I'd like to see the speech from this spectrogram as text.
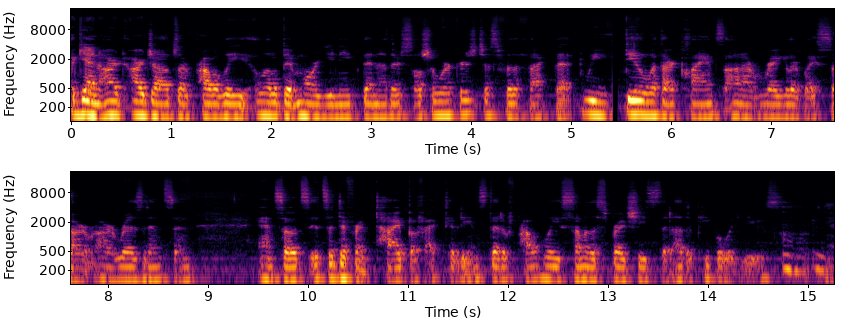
again, our, our jobs are probably a little bit more unique than other social workers just for the fact that we deal with our clients on a regular basis, our, our residents, and and so it's it's a different type of activity instead of probably some of the spreadsheets that other people would use. Mhm. Yeah.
